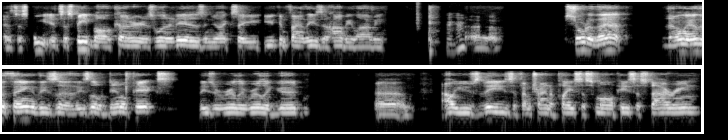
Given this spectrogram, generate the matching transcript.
it's a speed, it's a speedball cutter is what it is. And like I say, you, you can find these at Hobby Lobby. Mm-hmm. Uh, short of that, the only other thing, these, uh, these little dental picks, these are really, really good. Um, I'll use these if I'm trying to place a small piece of styrene.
